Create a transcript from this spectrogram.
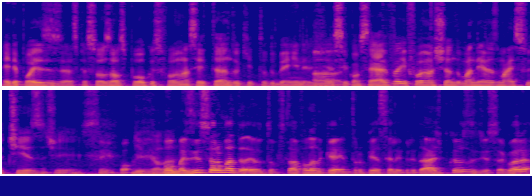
Aí depois as pessoas aos poucos foram aceitando que tudo bem, a energia ah, se conserva e foram achando maneiras mais sutis de, sim, bom. de violar. Bom, mas isso era uma. Eu estava falando que a entropia é celebridade por causa disso. Agora,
